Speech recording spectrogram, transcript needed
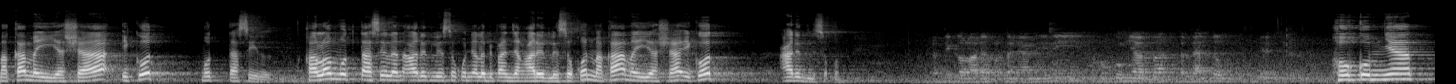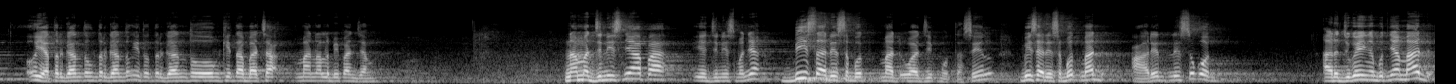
maka mayyasha ikut muttasil. Kalau muttasil dan arid li sukunnya lebih panjang arid li sukun, maka mayyasha ikut arid li sukun. Berarti kalau ada pertanyaan hukumnya apa? Tergantung. Ya. Hukumnya oh ya tergantung tergantung itu tergantung kita baca mana lebih panjang. Nama jenisnya apa? Ya jenis madnya bisa disebut mad wajib mutasil, bisa disebut mad arid li sukun. Ada juga yang nyebutnya mad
